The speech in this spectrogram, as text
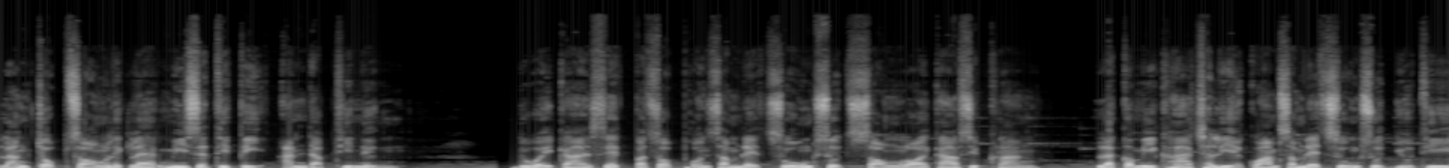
หลังจบ2เล็กแรกมีสถิติอันดับที่ 1 ด้วยการเซตประสบผลสำเร็จสูงสุด 290 ครั้ง และก็มีค่าเฉลี่ยความสำเร็จสูงสุดอยู่ที่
